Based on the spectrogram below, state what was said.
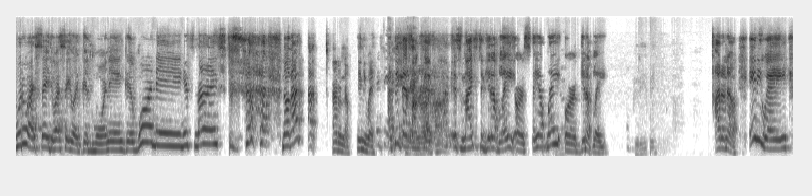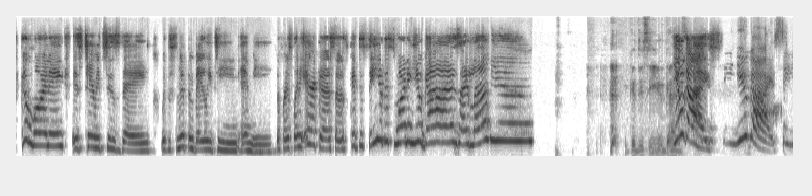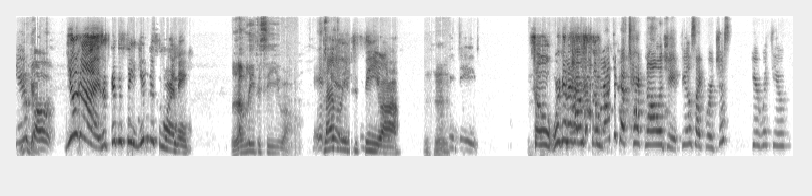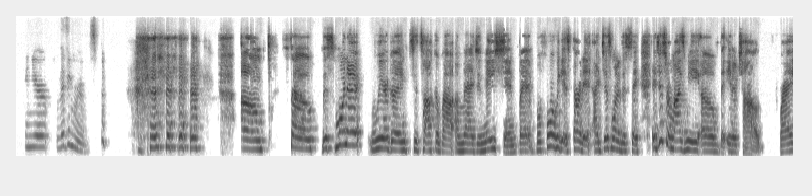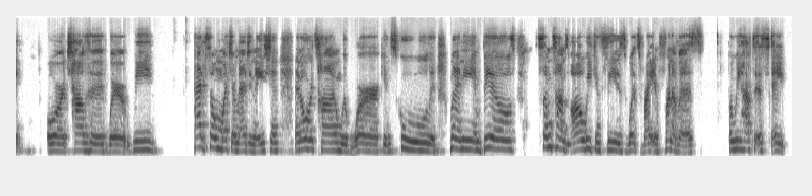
So what do I say? Do I say like good morning? Good morning. It's nice. no, that I, I, don't know. Anyway, I think that song says it's nice to get up late or stay up late or get up late. Good evening. I don't know. Anyway, good morning. It's Terry Tuesday with the Smith and Bailey team and me, the First Lady Erica. So it's good to see you this morning, you guys. I love you. Good to see you guys. You guys. See you guys. See you, You both. You guys. It's good to see you this morning. Lovely to see you all. It Lovely is. to see you all. Mhm. Indeed. So we're gonna have some. magic of technology. It feels like we're just here with you in your living rooms. um, so this morning we're going to talk about imagination. But before we get started, I just wanted to say it just reminds me of the inner child, right? Or childhood where we had so much imagination and over time with work and school and money and bills sometimes all we can see is what's right in front of us but we have to escape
